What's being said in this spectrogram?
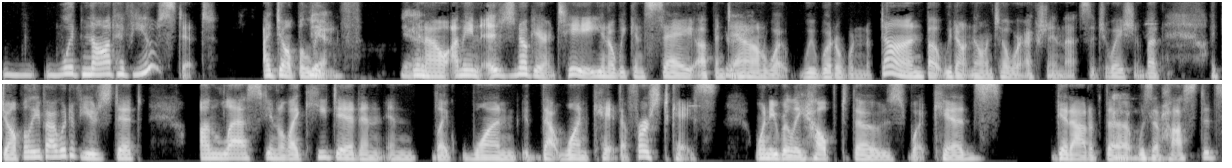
would not have used it. I don't believe Yeah. you know i mean there's no guarantee you know we can say up and Right. down what we would or wouldn't have done but we don't know until we're actually in that situation but i don't believe i would have used it unless you know like he did in in like one that one case the first case when he really helped those what kids get out of the Oh, was yeah. it hostage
